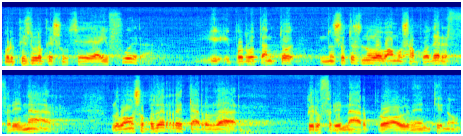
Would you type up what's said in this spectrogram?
porque es lo que sucede ahí fuera. Y, por lo tanto, nosotros no lo vamos a poder frenar, lo vamos a poder retardar, pero frenar probablemente no.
